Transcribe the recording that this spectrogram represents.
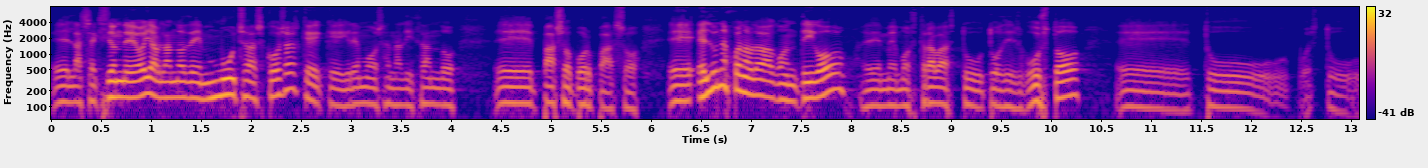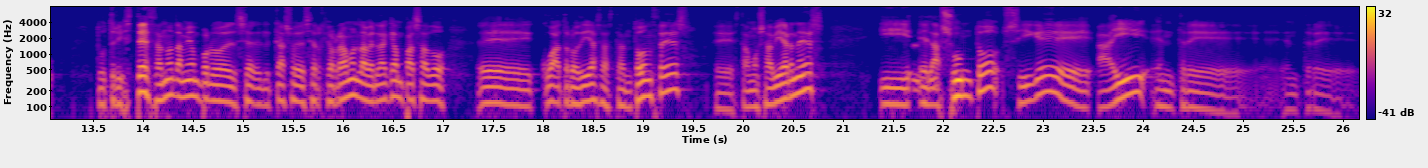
eh, la sección de hoy hablando de muchas cosas que, iremos analizando eh, paso por paso. Eh, el lunes cuando hablaba contigo eh, me mostrabas tu, tu disgusto, tu, pues tu, tu tristeza, ¿no? También por el, el, caso de Sergio Ramos. La verdad que han pasado cuatro días hasta entonces. Estamos a viernes y el asunto sigue ahí entre, entre,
